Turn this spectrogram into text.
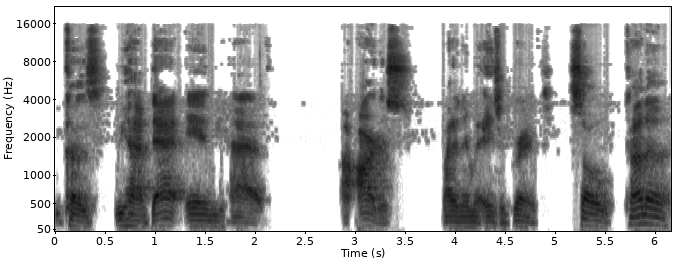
because we have that and we have an artist by the name of Asia Graves. So kind of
